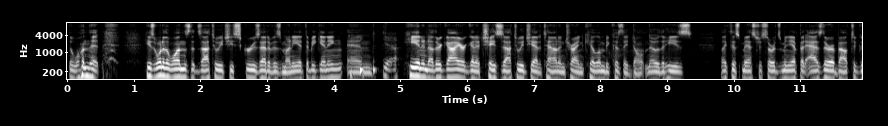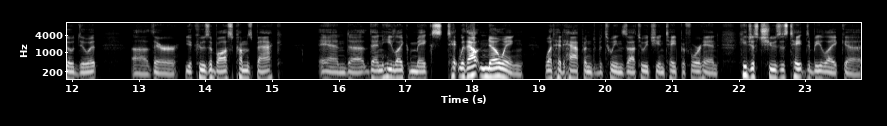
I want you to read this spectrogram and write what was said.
the one that he's one of the ones that Zatoichi screws out of his money at the beginning, and Yeah. he and another guy are going to chase Zatoichi out of town and try and kill him because they don't know that he's like this master swordsman yet. But as they're about to go do it, uh, their yakuza boss comes back, and uh, then he like makes Ta- without knowing what had happened between Zatoichi and Tate beforehand. He just chooses Tate to be like. Uh,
